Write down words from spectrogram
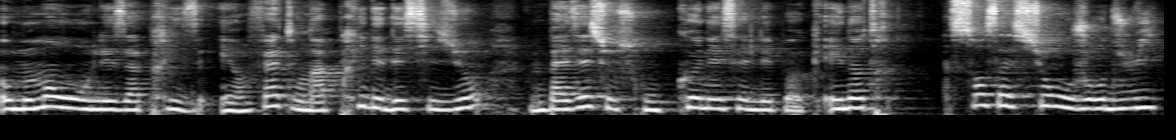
au moment où on les a prises. Et en fait, on a pris des décisions basées sur ce qu'on connaissait de l'époque. Et notre sensation aujourd'hui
